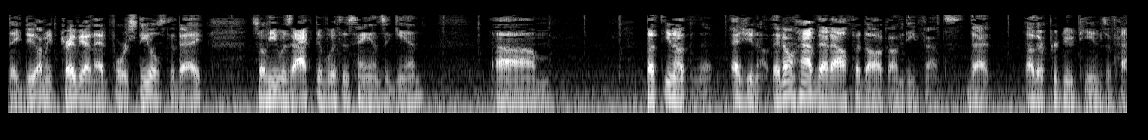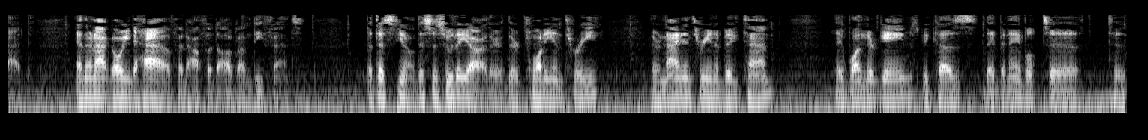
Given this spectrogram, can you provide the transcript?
they do. I mean, Trevion had four steals today, so he was active with his hands again. Um, but you know, as you know, they don't have that alpha dog on defense that other Purdue teams have had, and they're not going to have an alpha dog on defense. But this, you know, this is who they are. They're they're 20 and three. They're nine and three in the Big Ten. They've won their games because they've been able to, to,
